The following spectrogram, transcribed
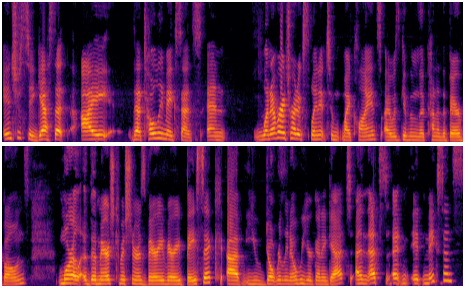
Interesting. Yes, that I that totally makes sense. And whenever I try to explain it to my clients, I always give them the kind of the bare bones. More, the marriage commissioner is very, very basic. Um, you don't really know who you're going to get, and that's it, it. Makes sense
